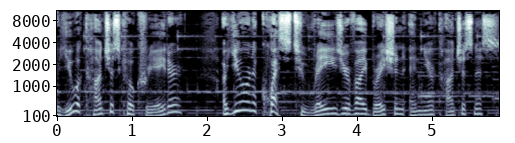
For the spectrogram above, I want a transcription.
Are you a conscious co creator? Are you on a quest to raise your vibration and your consciousness?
